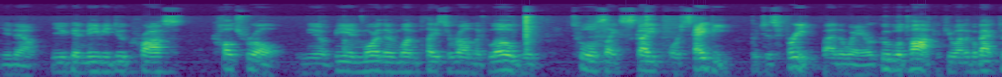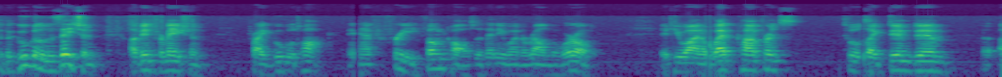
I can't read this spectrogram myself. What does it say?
You know, you can maybe do cross-cultural, you know, be in more than one place around the globe with tools like Skype or Skype, which is free, by the way, or Google Talk. If you want to go back to the Googleization of information, try Google Talk and have free phone calls with anyone around the world. If you want a web conference, tools like DimDim, uh,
